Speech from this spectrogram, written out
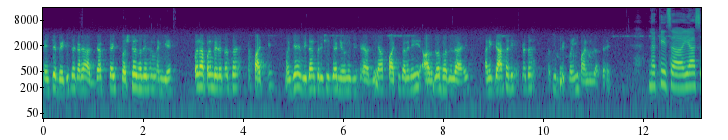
त्यांच्या भेटीचं कारण अद्याप काही स्पष्ट झालेलं नाहीये. पण आपण बघितलं तर पाचवी म्हणजे विधान परिषदेच्या निवडणुकीच्या आधी या पाचवी सालींनी अर्ज भरलेला आहे आणि त्यासाठी भेट मानली जात आहे. नक्कीच यास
